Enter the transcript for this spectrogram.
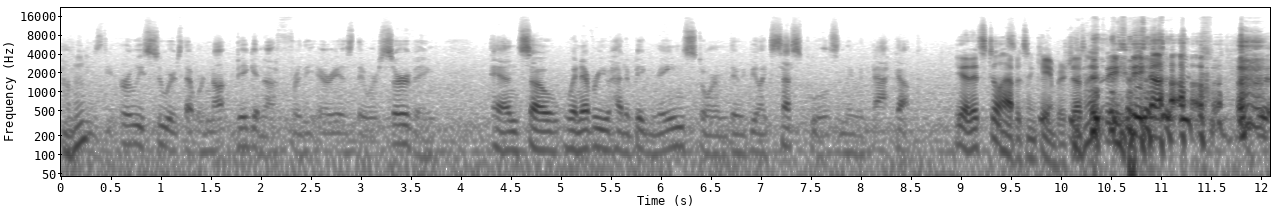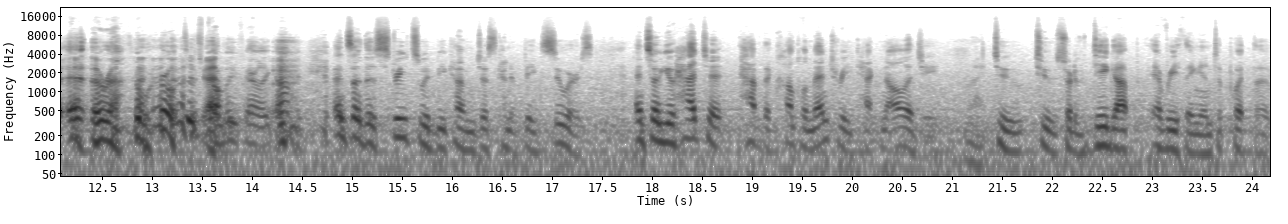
companies, the early sewers that were not big enough for the areas they were serving. And so, whenever you had a big rainstorm, they would be like cesspools and they would back up. Yeah, that still happens in Cambridge, doesn't it? The- Uh, Around the world, it's probably fairly common. And so, the streets would become just kind of big sewers. And so, you had to have the complementary technology right. to, to sort of dig up everything and to put the,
